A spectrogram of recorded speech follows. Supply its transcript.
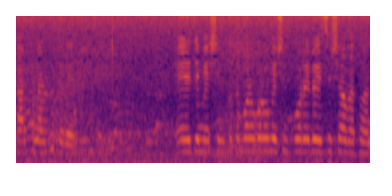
কারখানার ভিতরে। এই যে মেশিন কত বড় বড় মেশিন পড়ে রয়েছে সব এখন।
